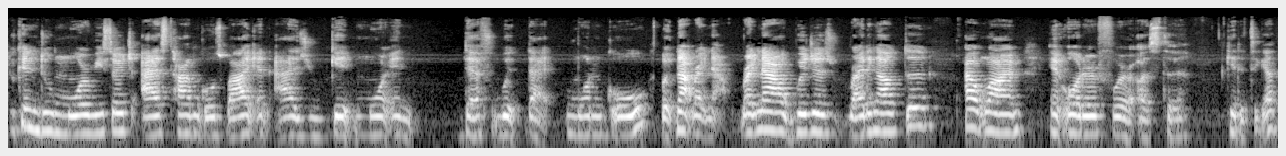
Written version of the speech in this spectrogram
You can do more research as time goes by and as you get more in depth with that one goal, but not right now. Right now, we're just writing out the outline in order for us to get it together.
